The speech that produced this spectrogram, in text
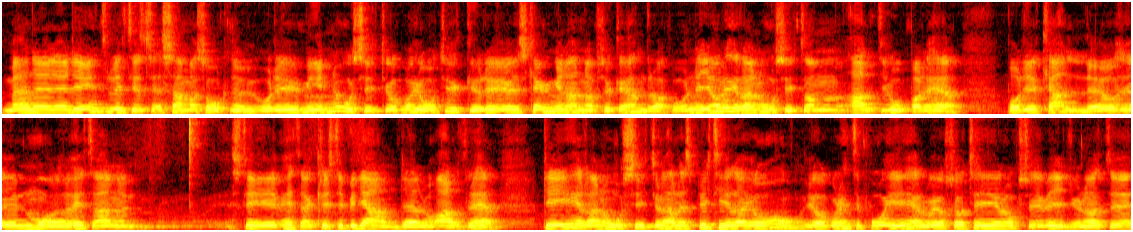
Men eh, det är inte riktigt samma sak nu och det är min åsikt och vad jag tycker det ska ju ingen annan försöka ändra på. Ni har redan åsikt om alltihopa det här. Både Kalle och heter han, Steve, heter han, Christer Begander och allt det här. Det är eran åsikt och den respekterar jag. Jag går inte på er och jag sa till er också i videon att eh,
